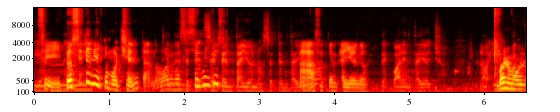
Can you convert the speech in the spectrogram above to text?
Eh, sí, pero sí tenía como 80, ¿no? Tiene 71, 71. Ah, 71. De 48. ¿no? bueno,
